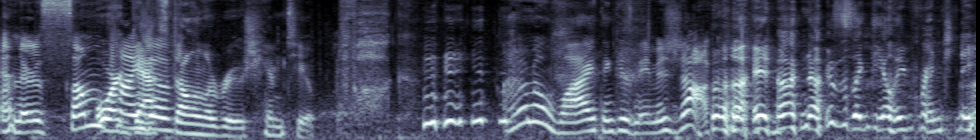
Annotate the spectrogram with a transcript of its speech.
And there's some Or kind Gaston of LaRouche, him too. Fuck. I don't know why I think his name is Jacques. I don't know. It's like the only French name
